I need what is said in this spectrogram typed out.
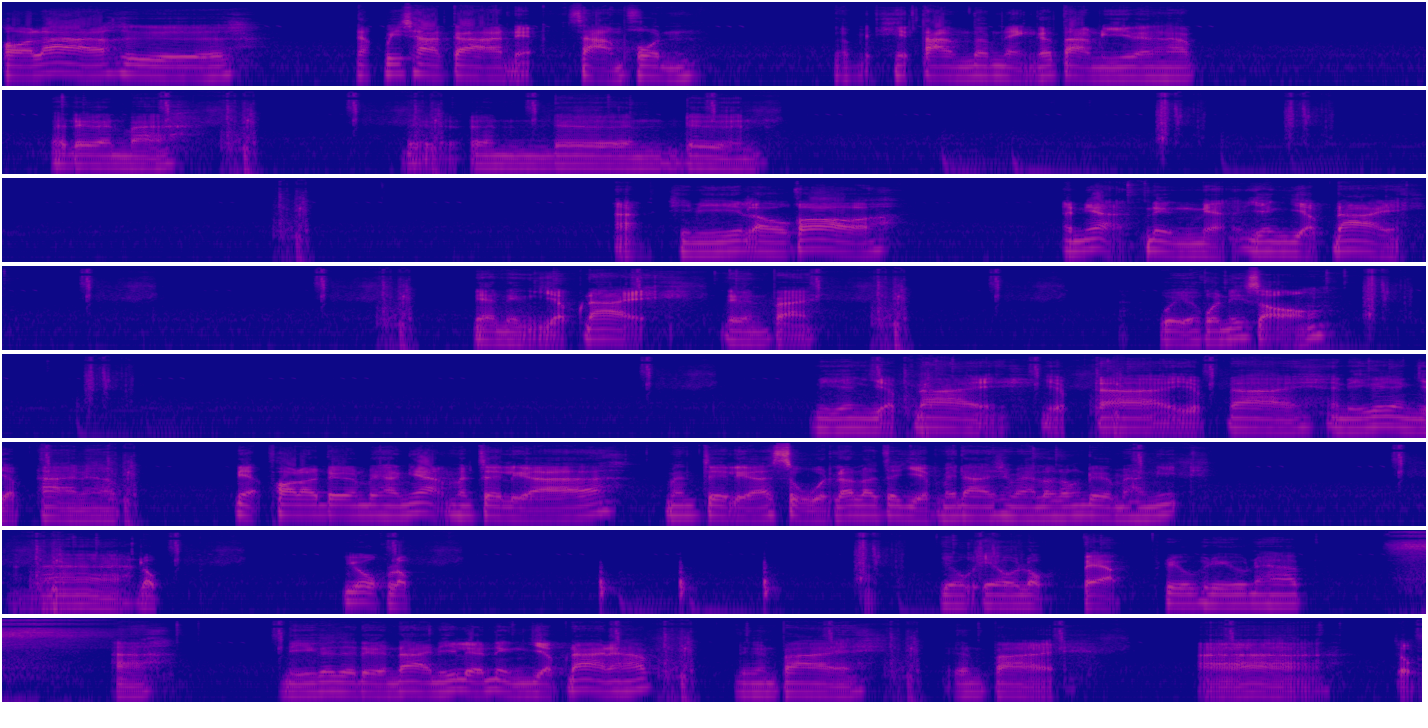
คอล่าก็คือ นักวิชาการเนี่ยสามคนตามตำแหน่งก็ตามนี้แล้วนะครับ ก็เดินมา เดินเดินเดิน อะทีนี้เราก็ อันเนี้ยหนึ่งเนี่ยยังเหยียบได้ เนี่ยหนึ่งเหยียบได้เดินไปเวยคนที่สองนี่ยังเหยียบได้ เหยียบได้ เหยียบได้ อันนี้ก็ยังเหยียบได้นะครับ เนี่ยพอเราเดินไปทางเนี้ยมันจะเหลือ มันจะเหลือสูตรแล้วเราจะเหยียบไม่ได้ใช่ไหมเราต้องเดินไปทางนี้ อ่า หลบ โยกหลบ ยกเอวหลบแบบพริ้วๆนะครับ อะนี้ก็จะเดินได้นี้เหลือหนึ่งเหยียบได้นะครับ เดินไปเดินไป อ่า จบ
